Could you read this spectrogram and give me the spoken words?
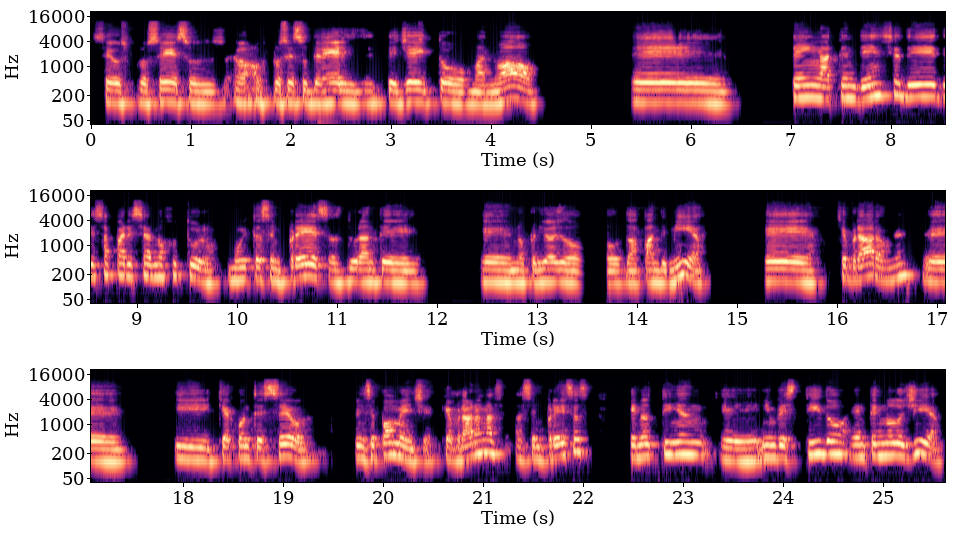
seus processos, os processos deles de jeito manual, é, tem a tendência de desaparecer no futuro. Muitas empresas, durante eh, no período da pandemia, eh, quebraram, né? Eh, e que aconteceu, principalmente, quebraram as, as empresas que não tinham investido em tecnologia.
